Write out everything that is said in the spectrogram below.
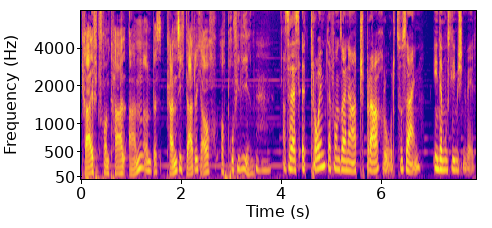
greift frontal an und das kann sich dadurch auch, auch profilieren. Mhm. Also das heißt, er träumt davon, so eine Art Sprachrohr zu sein in der muslimischen Welt.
